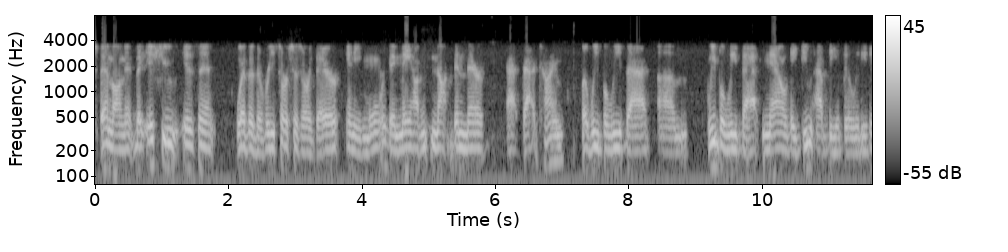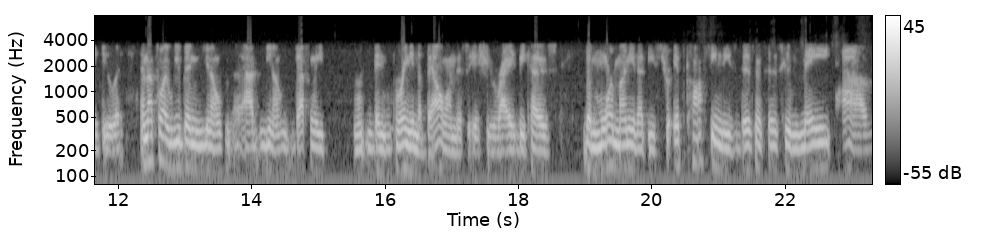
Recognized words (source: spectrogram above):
spend on it. The issue isn't whether the resources are there anymore. They may have not been there at that time, but we believe that um, we believe that now they do have the ability to do it, and that's why we've been, you know, ad, you know, definitely been ringing the bell on this issue, right? Because the more money that these it's costing these businesses who may have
